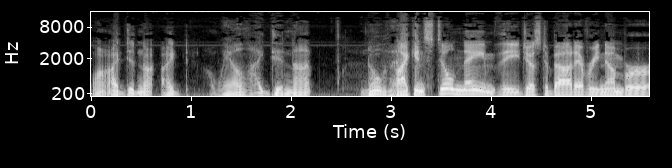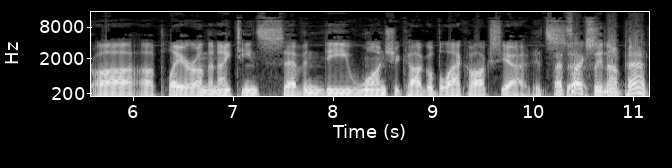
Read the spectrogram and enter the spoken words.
Well, I did not. I well, I did not know that. I can still name the just about every number uh, uh, player on the 1971 Chicago Blackhawks. Yeah, it's That's uh, actually not bad.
